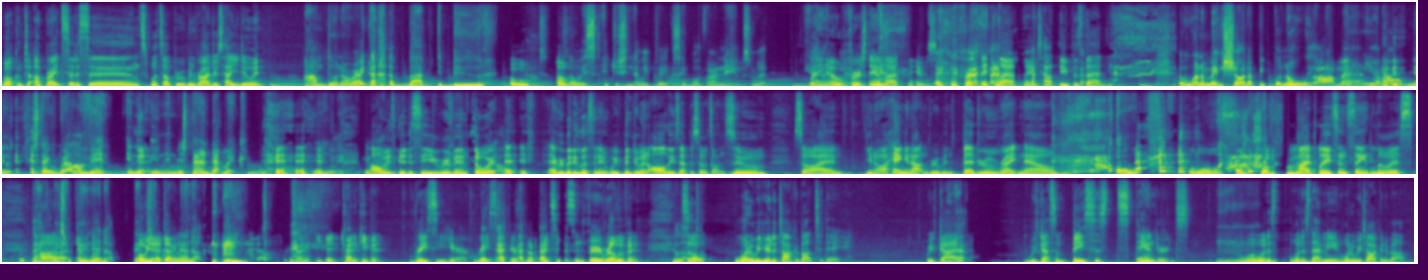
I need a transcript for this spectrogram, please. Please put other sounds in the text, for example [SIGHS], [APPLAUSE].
Welcome to Upright Citizens. What's up, Ruben Rogers? How you doing? I'm doing all right. Uh, Bob the Boo. Oh, It's oh, always interesting that we play, say both our names, but I know. yeah. First and last names. [LAUGHS] First and last names. How deep is that? We want to make sure that people know who we are, man. You know, [LAUGHS] stay relevant in, in in this pandemic. Anyway, Always good to see you, Ruben. So we're Oh. if everybody listening, we've been doing all these episodes on Zoom. So I am, you know, hanging out in Ruben's bedroom right now [LAUGHS] oh, oh. [LAUGHS] from, from, from my place in St. Louis. Thanks, thanks Uh, for clearing that up. Thanks Oh, yeah, for clearing that up. [CLEARS THROAT] We're trying to keep it trying to keep it racy here, racy here on Upright Citizens. Very relevant. Hello. So, what are we here to talk about today? We've got we've got some bassist standards. What, what does what does that mean? What are we talking about?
